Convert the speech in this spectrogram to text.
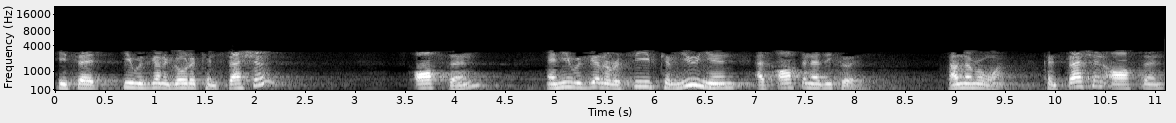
he said he was going to go to confession often, and he was going to receive communion as often as he could. Now number one. Confession often,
